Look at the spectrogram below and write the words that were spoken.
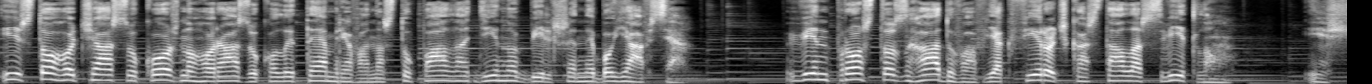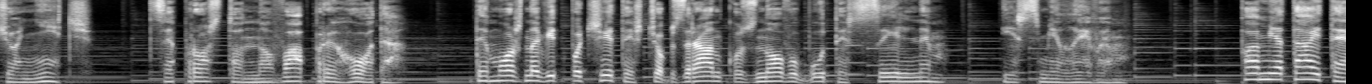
І з того часу кожного разу, коли темрява наступала, Діно більше не боявся. Він просто згадував, як фірочка стала світлом, і що ніч це просто нова пригода, де можна відпочити, щоб зранку знову бути сильним і сміливим. Пам'ятайте,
